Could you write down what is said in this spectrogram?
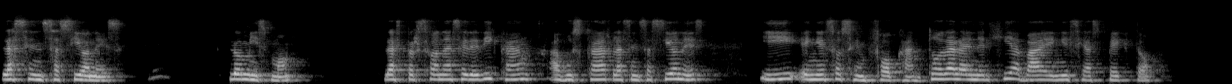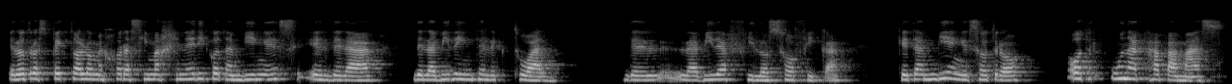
las sensaciones, lo mismo. Las personas se dedican a buscar las sensaciones y en eso se enfocan. Toda la energía va en ese aspecto. El otro aspecto a lo mejor así más genérico también es el de la, de la vida intelectual, de la vida filosófica, que también es otro, una capa más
